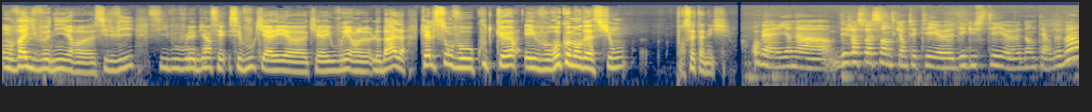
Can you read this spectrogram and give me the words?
on va y venir, euh, Sylvie. Si vous voulez bien, c'est vous qui allez, euh, qui allez ouvrir le, bal. Quels sont vos coups de cœur et vos recommandations pour cette année? Oh ben, il y en a déjà 60 qui ont été euh, dégustés dans Terre de Vin.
